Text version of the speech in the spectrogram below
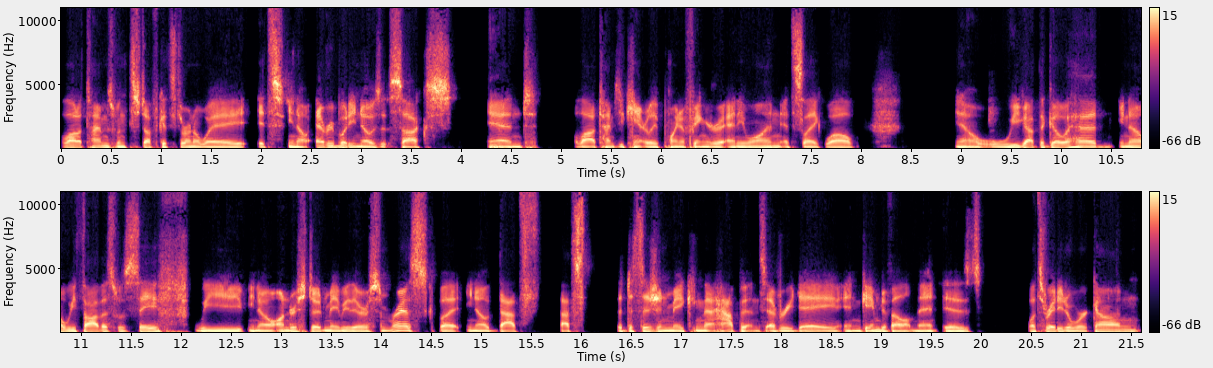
a lot of times when stuff gets thrown away, it's, you know, everybody knows it sucks and a lot of times you can't really point a finger at anyone. It's like, well, you know, we got the go ahead. You know, we thought this was safe. We, you know, understood maybe there was some risk, but you know, that's that's the decision making that happens every day in game development is what's ready to work on.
